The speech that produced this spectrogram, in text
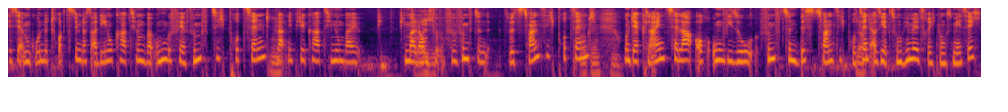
ist ja im Grunde trotzdem das Adenokarzinom bei ungefähr 50 Prozent, mhm. Plattenepithelkarzinom bei Pi mal Daumen für, für 15 bis 20 Prozent okay, ja. und der Kleinzeller auch irgendwie so 15 bis 20 Prozent, ja. also jetzt so himmelsrichtungsmäßig.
